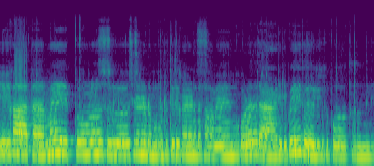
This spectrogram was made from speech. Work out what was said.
ఇక ఆ తన్మయత్వంలో సులోచన మృతికండ సమయం కూడా దాటిపోయి తొలగిపోతుంది.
